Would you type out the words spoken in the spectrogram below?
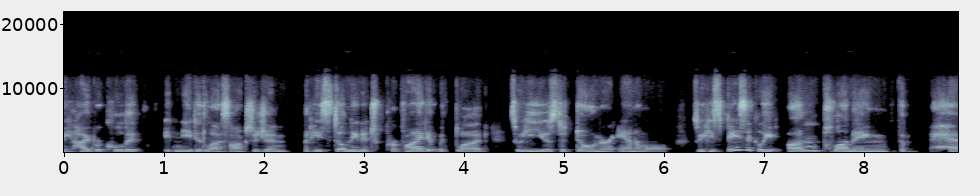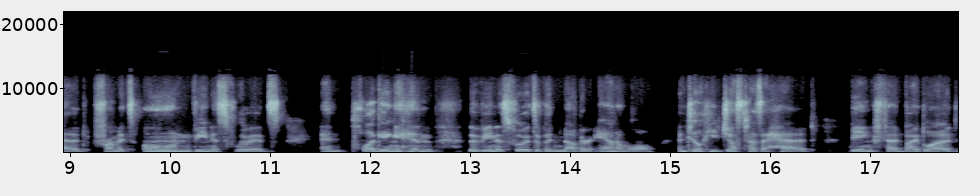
he hypercooled it. It needed less oxygen, but he still needed to provide it with blood. So he used a donor animal. So he's basically unplumbing the head from its own venous fluids and plugging in the venous fluids of another animal until he just has a head being fed by blood.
